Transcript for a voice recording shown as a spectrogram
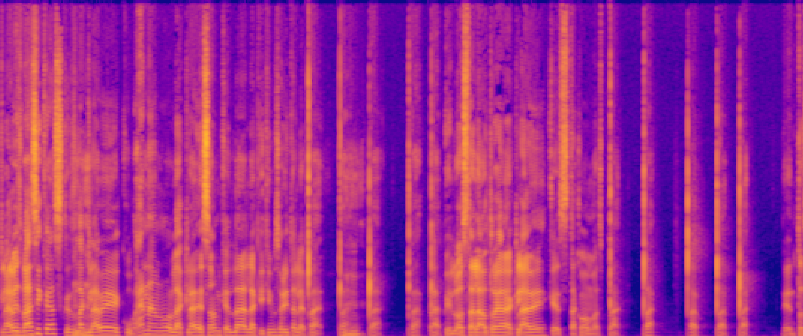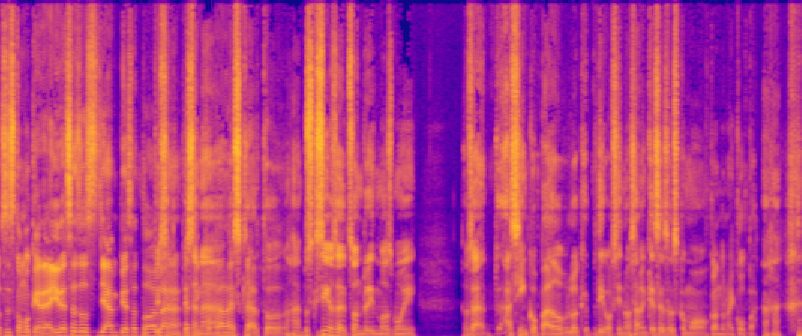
claves básicas, que es la Ujú. clave cubana, ¿no? La clave de son, que es la, la que dijimos ahorita, la pa, pa, pa, pa, pa. Y luego está la otra clave que está como más pa, pa, pa, pa, pa. Entonces, como que de ahí de esas dos ya empieza toda empiezan, la empiezan a mezclar todo. Ajá, pues que sí, o sea, son ritmos muy, o sea, asincopado. Lo que digo, si no saben qué es eso, es como cuando no hay copa. Ajá. Sí.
